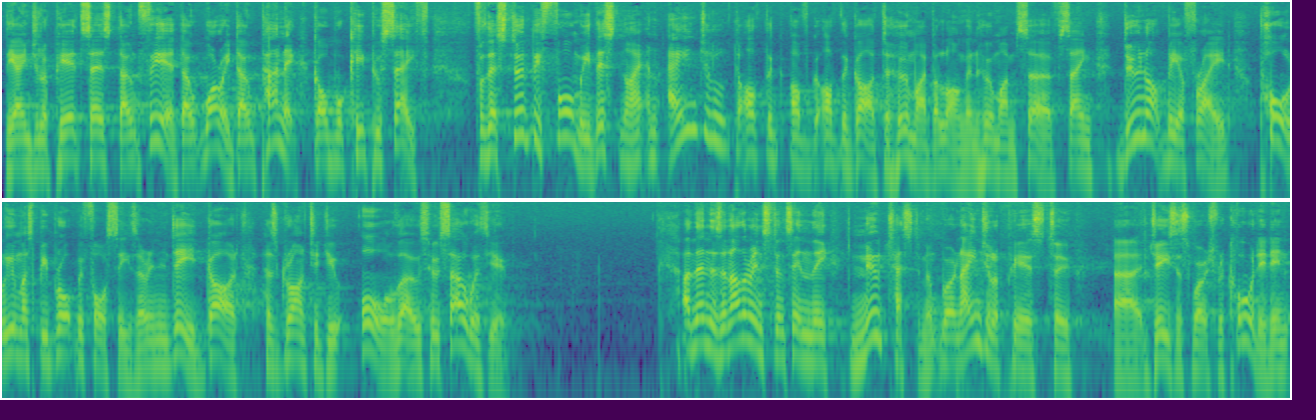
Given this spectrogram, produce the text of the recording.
the angel appeared, says, Don't fear, don't worry, don't panic. God will keep you safe. For there stood before me this night an angel of the, of, of the God to whom I belong and whom I'm served, saying, Do not be afraid. Paul, you must be brought before Caesar, and indeed God has granted you all those who sail with you. And then there's another instance in the New Testament where an angel appears to uh, Jesus, where it's recorded in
